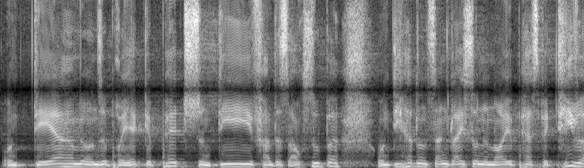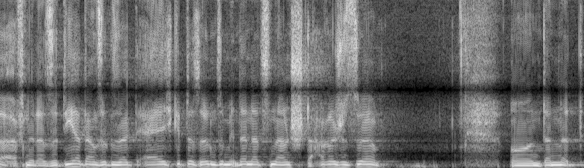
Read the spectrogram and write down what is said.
Und der haben wir unser Projekt gepitcht und die fand es auch super. Und die hat uns dann gleich so eine neue Perspektive eröffnet. Also die hat dann so gesagt, ey, ich gebe das irgendeinem so internationalen Starregisseur. Und dann hat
